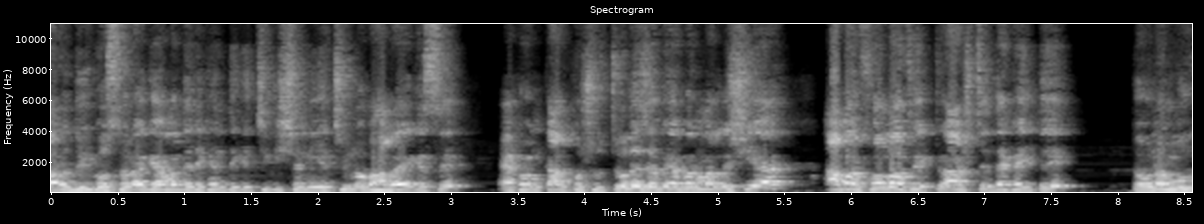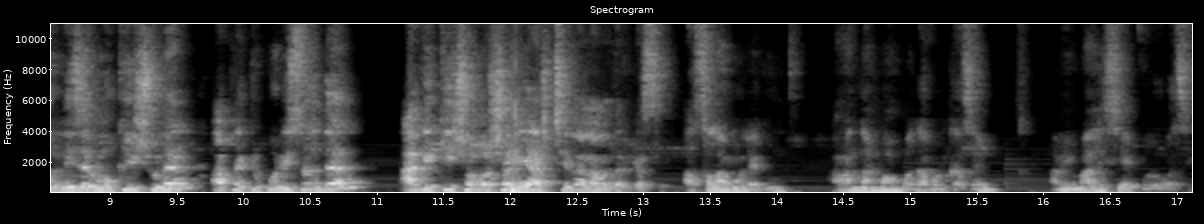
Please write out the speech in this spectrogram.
আরও দুই বছর আগে আমাদের এখান থেকে চিকিৎসা নিয়েছিল, ভালো হয়ে গেছে। এখন কাল পরশু চলে যাবে আবার মালয়েশিয়া আবার ফলো আপ একটু আসছে দেখাইতে। তো ওনার নিজের মুখেই শুনেন, আপনি একটু পরিচয় দেন। আগে কি সমস্যা নিয়ে আসছিলেন আমাদের কাছে? আসসালামু আলাইকুম। আমার নাম মোহাম্মদ আবুল কাসেম। আমি মালয়েশিয়ায় প্রবাসী।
